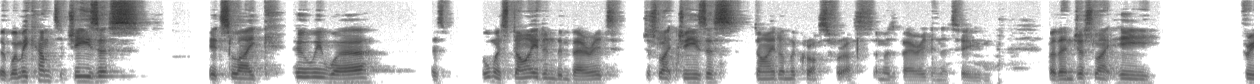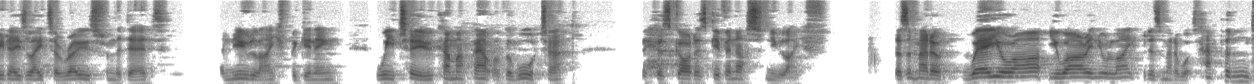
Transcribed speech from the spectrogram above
that when we come to Jesus, it's like who we were has almost died and been buried, just like Jesus died on the cross for us and was buried in a tomb. But then, just like he, three days later, rose from the dead, a new life beginning, we too come up out of the water because God has given us new life. Doesn't matter where you are, you are in your life. It doesn't matter what's happened.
